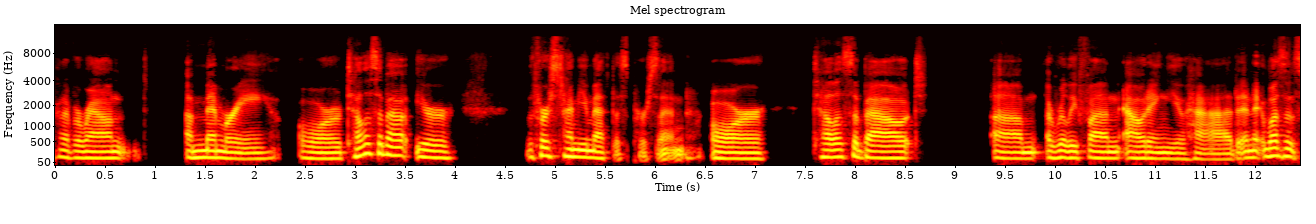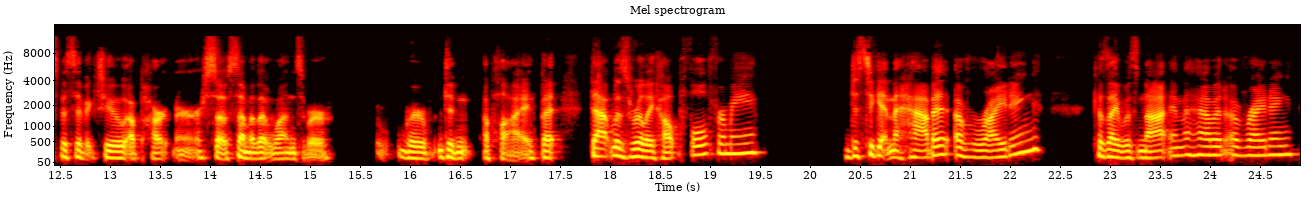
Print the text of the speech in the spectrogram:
kind of around a memory or tell us about your the first time you met this person or tell us about um, a really fun outing you had and it wasn't specific to a partner so some of the ones were were didn't apply but that was really helpful for me just to get in the habit of writing because I was not in the habit of writing,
